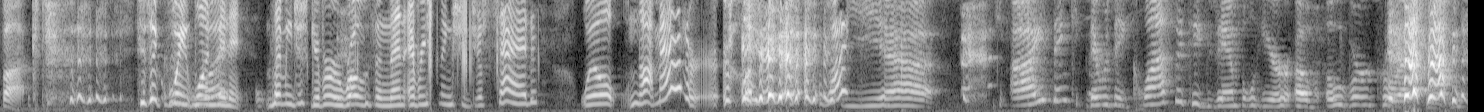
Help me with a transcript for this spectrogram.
fucked. he's like, wait one what- minute, let me just give her a rose, and then everything she just said will not matter. like, what? Yeah. I think there was a classic example here of overcorrection.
